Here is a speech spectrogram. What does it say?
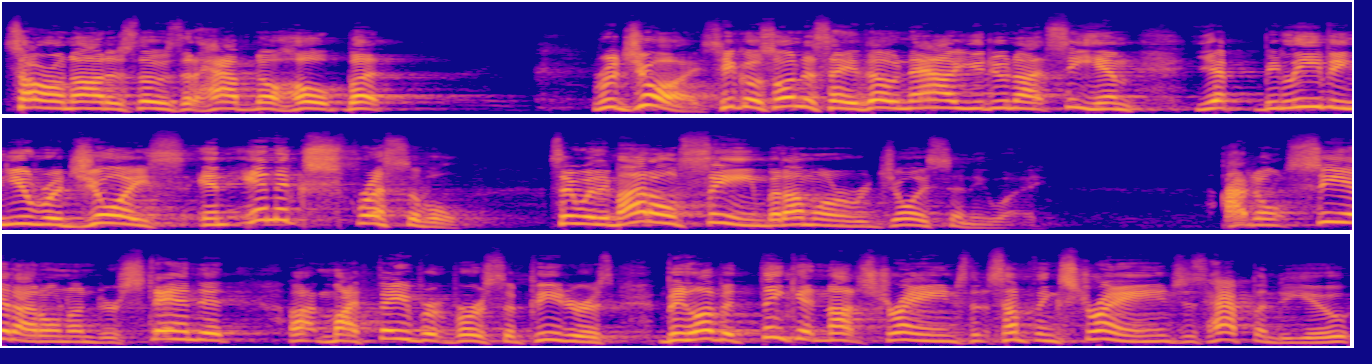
Sorrow not as those that have no hope, but rejoice. He goes on to say, though now you do not see him, yet believing you rejoice in inexpressible Say with him, I don't see him, but I'm going to rejoice anyway. I don't see it, I don't understand it. Uh, my favorite verse of Peter is Beloved, think it not strange that something strange has happened to you,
